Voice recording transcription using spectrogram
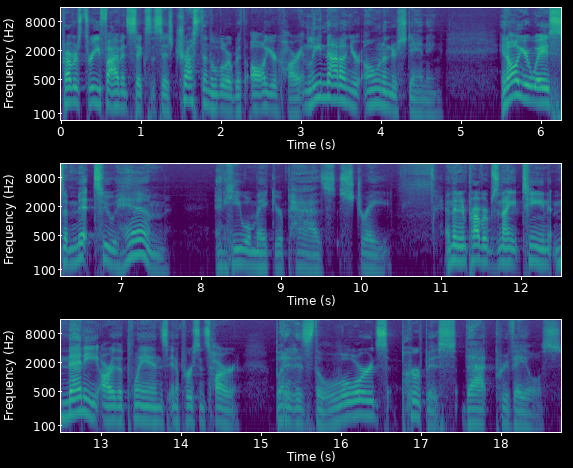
Proverbs 3, 5, and 6, it says, Trust in the Lord with all your heart, and lean not on your own understanding. In all your ways, submit to him, and he will make your paths straight. And then in Proverbs 19, many are the plans in a person's heart, but it is the Lord's purpose that prevails.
